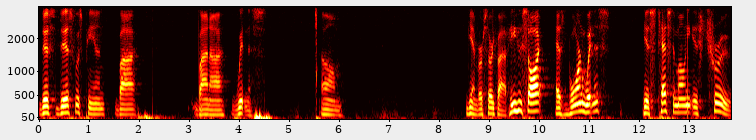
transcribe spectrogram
This, this was penned by, by an eyewitness. Um, again, verse 35. He who saw it has borne witness. His testimony is true,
